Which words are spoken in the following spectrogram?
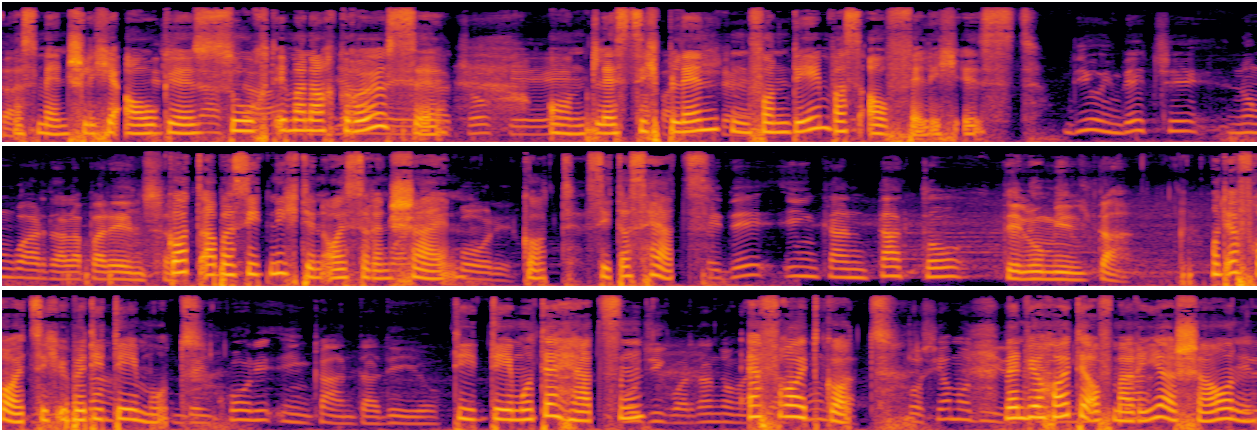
Das menschliche Auge sucht immer nach Größe und lässt sich blenden von dem, was auffällig ist. Gott aber sieht nicht den äußeren Schein. Gott sieht das Herz. Und er freut sich über die Demut. Die Demut der Herzen erfreut Gott. Wenn wir heute auf Maria schauen,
